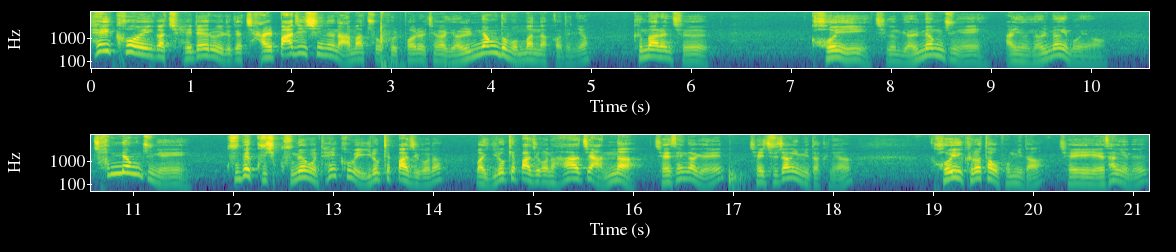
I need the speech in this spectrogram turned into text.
테이크어웨이가 제대로 이렇게 잘 빠지시는 아마추어 골퍼를 제가 10명도 못 만났거든요. 그 말은 즉 거의 지금 10명 중에 아니요 10명이 뭐예요. 1000명 중에 999명은 테이크어웨이 이렇게 빠지거나 막 이렇게 빠지거나 하지 않나 제 생각엔 제 주장입니다 그냥 거의 그렇다고 봅니다 제 예상에는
